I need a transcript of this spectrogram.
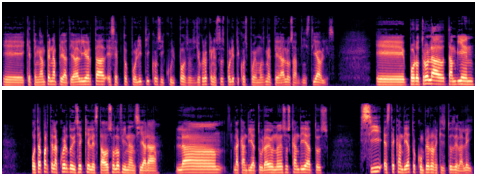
eh, que tengan pena privativa de la libertad, excepto políticos y culposos. Yo creo que en estos políticos podemos meter a los amnistiables. Eh, por otro lado, también otra parte del acuerdo dice que el Estado solo financiará la, la candidatura de uno de esos candidatos si este candidato cumple los requisitos de la ley.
